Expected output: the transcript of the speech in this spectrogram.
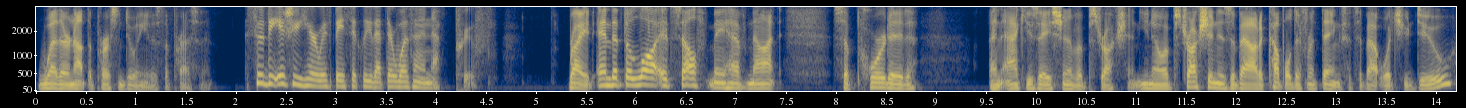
whether or not the person doing it is the president? So the issue here was basically that there wasn't enough proof. Right. And that the law itself may have not supported an accusation of obstruction. You know, obstruction is about a couple different things. It's about what you do,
